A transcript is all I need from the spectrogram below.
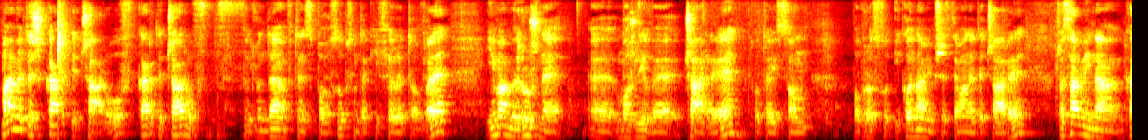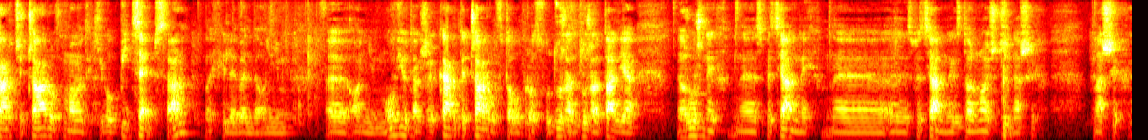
Mamy też karty czarów. Karty czarów wyglądają w ten sposób, są takie fioletowe i mamy różne e, możliwe czary. Tutaj są po prostu ikonami przedstawione te czary. Czasami na karcie czarów mamy takiego bicepsa, za chwilę będę o nim, e, o nim mówił, także karty czarów to po prostu duża, duża talia różnych e, specjalnych, e, specjalnych zdolności naszych, naszych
